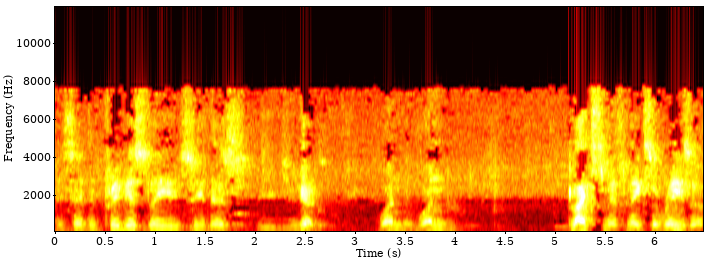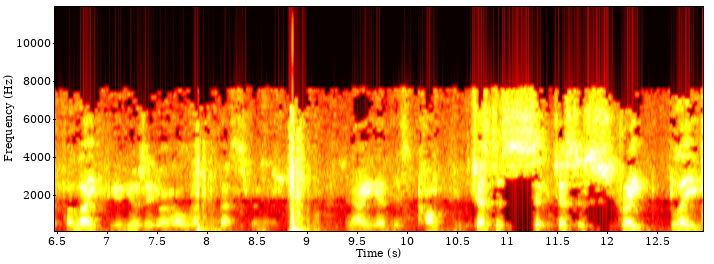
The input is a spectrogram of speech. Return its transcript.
They said that previously, you see, there's you get one one blacksmith makes a razor for life. You use it your whole life. That's finished. Now you get this comp, just a just a straight blade.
